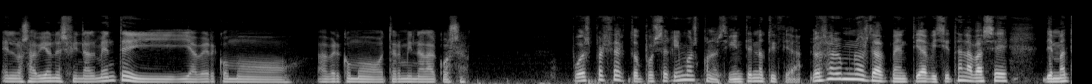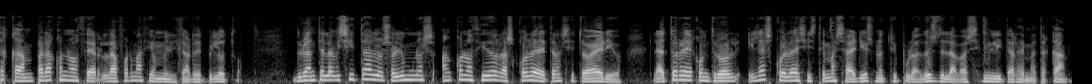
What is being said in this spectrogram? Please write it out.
en los aviones finalmente y, a ver cómo a ver cómo termina la cosa. Pues perfecto, pues seguimos con la siguiente noticia. Los alumnos de Adventia visitan la base de Matacam para conocer la formación militar de piloto. Durante la visita, los alumnos han conocido la Escuela de Tránsito Aéreo, la Torre de Control y la Escuela de Sistemas Aéreos No Tripulados de la base militar de Matacam.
